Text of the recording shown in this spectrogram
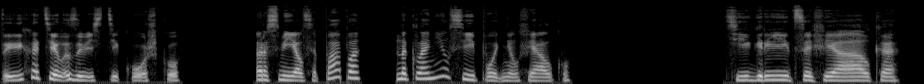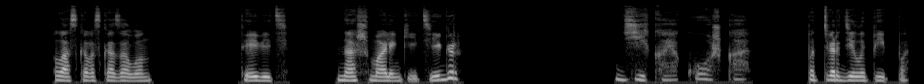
ты хотела завести кошку», — рассмеялся папа, наклонился и поднял фиалку. «Тигрица, фиалка», — ласково сказал он. «Ты ведь наш маленький тигр?» «Дикая кошка», — подтвердила Пиппа.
